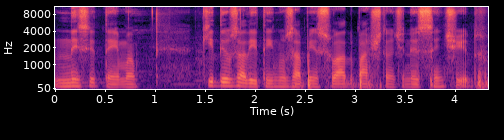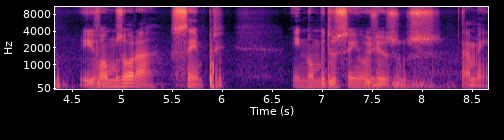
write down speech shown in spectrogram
nesse tema que Deus ali tem nos abençoado bastante nesse sentido. E vamos orar sempre em nome do Senhor Jesus. Amém.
